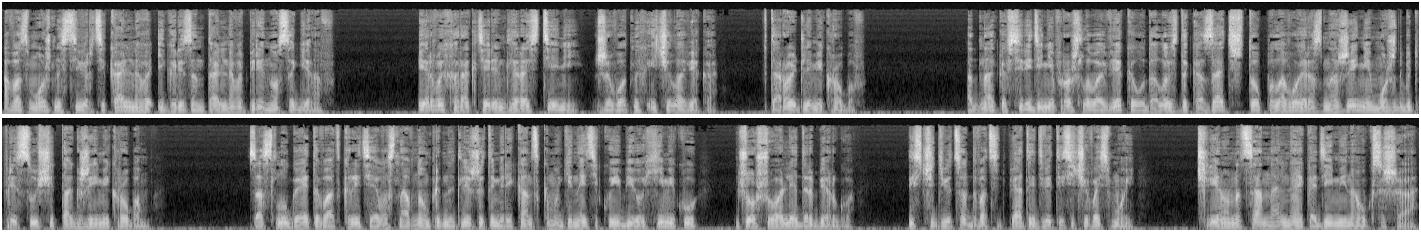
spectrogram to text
о возможности вертикального и горизонтального переноса генов. Первый характерен для растений, животных и человека, второй для микробов. Однако в середине прошлого века удалось доказать, что половое размножение может быть присуще также и микробам. Заслуга этого открытия в основном принадлежит американскому генетику и биохимику Джошуа Ледербергу 1925-2008, члену Национальной академии наук США.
